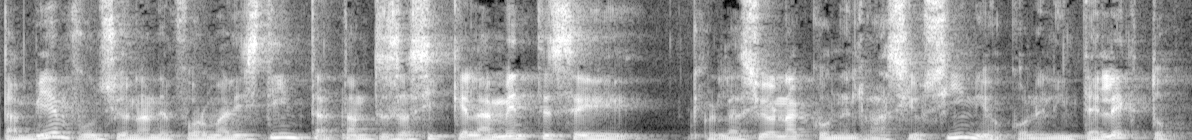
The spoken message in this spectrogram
también funcionan de forma distinta. Tanto es así que la mente se relaciona con el raciocinio, con el intelecto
